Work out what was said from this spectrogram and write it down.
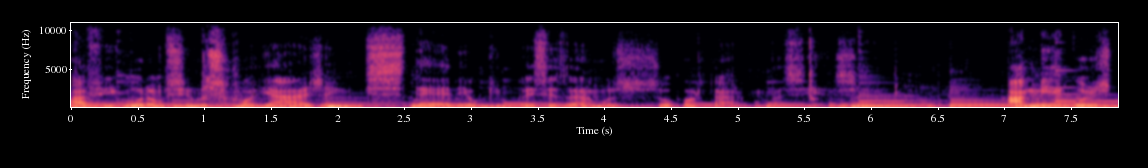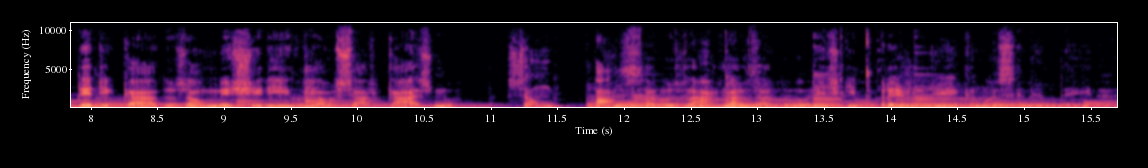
afiguram-se-nos folhagem estéril que precisamos suportar com paciência. Amigos dedicados ao mexerico e ao sarcasmo são pássaros arrasadores que prejudicam a sementeira.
